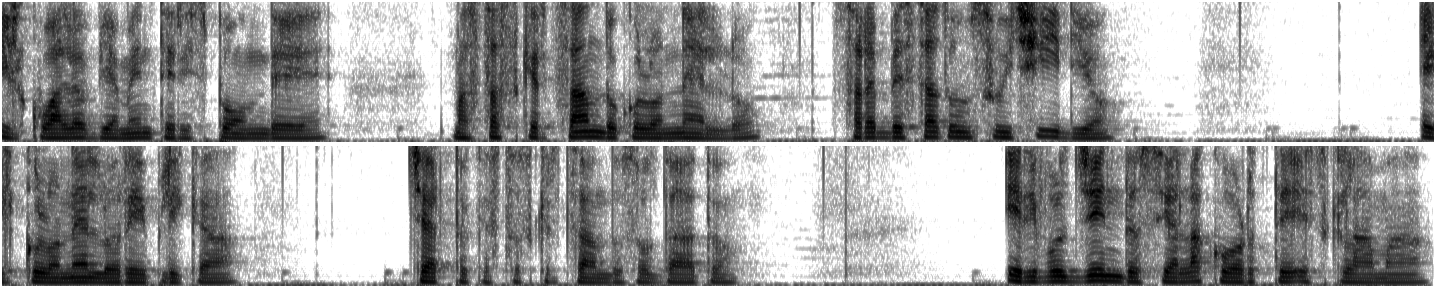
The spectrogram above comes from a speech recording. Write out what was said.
il quale ovviamente risponde Ma sta scherzando, colonnello? Sarebbe stato un suicidio. E il colonnello replica Certo che sto scherzando, soldato. E rivolgendosi alla corte esclama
